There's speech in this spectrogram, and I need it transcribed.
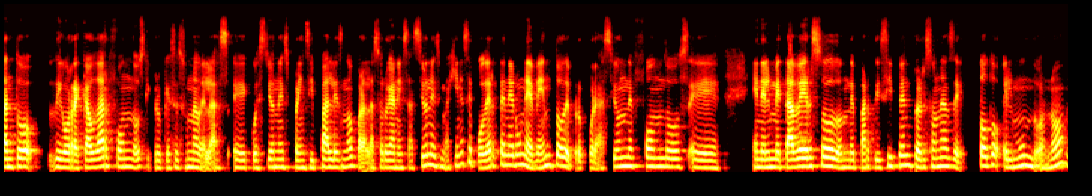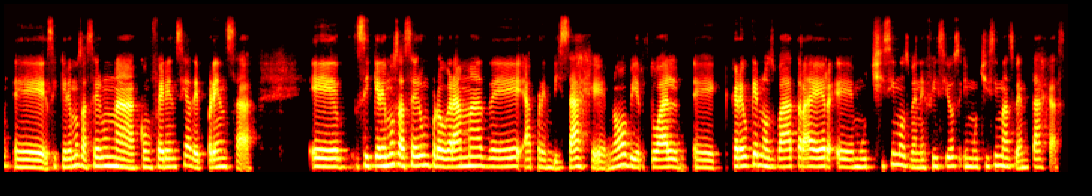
tanto, digo, recaudar fondos, que creo que esa es una de las eh, cuestiones principales, ¿no? Para las organizaciones. Imagínense poder tener un evento de procuración de fondos en el metaverso donde participen personas de todo el mundo, ¿no? si queremos hacer una conferencia de prensa, eh, si queremos hacer un programa de aprendizaje ¿no? virtual, eh, creo que nos va a traer eh, muchísimos beneficios y muchísimas ventajas.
